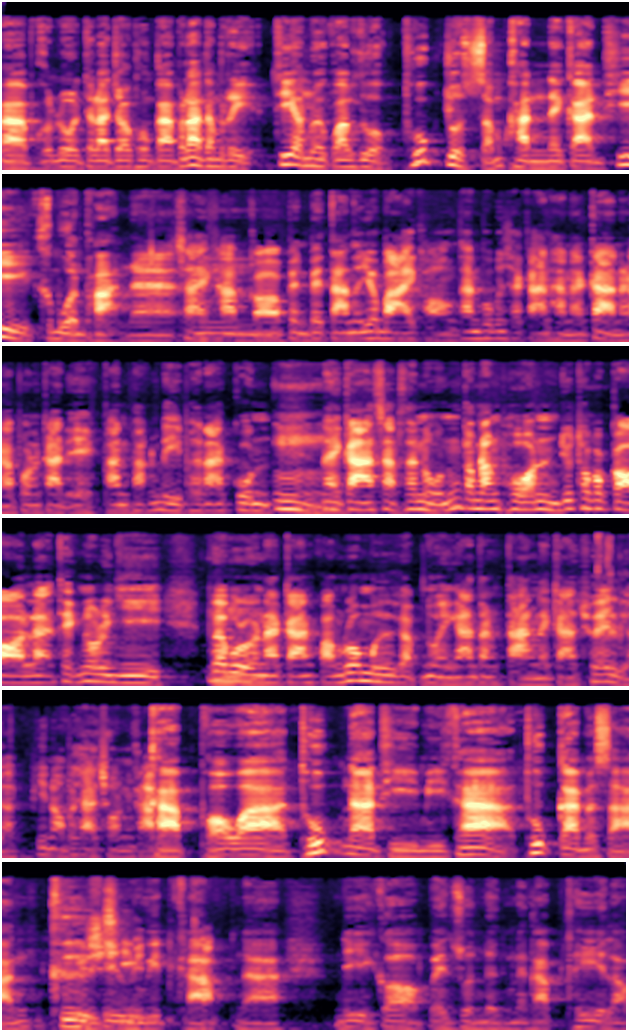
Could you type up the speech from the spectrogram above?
อ่าตำรวจจราจรโครงการพระราชดำริ ที่อำนวยความสะดวกทุกจุดสำคัญในการที่ขบวนผ่านนะฮะใช่ครับ ก็เป็นไปตามนโยบายของท่านผู้บัญชาการทหารอากาศนะครับพลอากาศเอกพันธ์พักดีพัฒนากุลอืมในการสนับสนุนกำลังพล ยุทโธปกรณ์และเทคโนโลยี เพื่อบูรณาการความร่วมมือกับหน่วยงานต่างๆ ในการช่วยเหลือพี่น้องประชาชนครับครับเพราะว่าทุกนาทีมีค่าทุกการประสานคือคือชีชีวิตวิตครับครับนะ นี่ก็เป็นส่วนหนึ่งนะครับที่เรา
